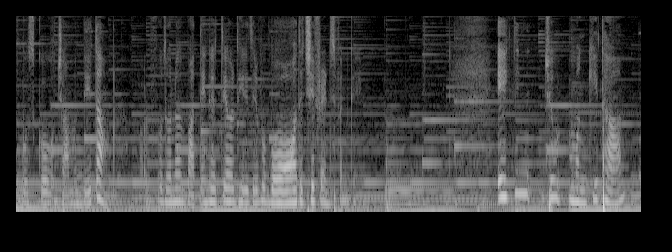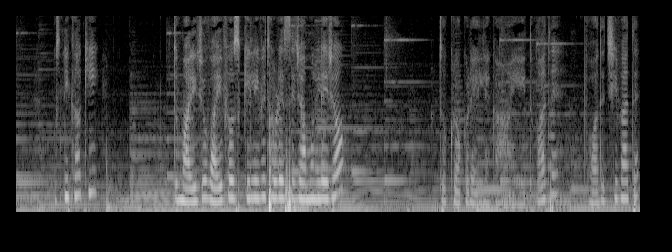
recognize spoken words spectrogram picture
वो उसको जामुन देता और वो दोनों बातें करते और धीरे धीरे वो बहुत अच्छे फ्रेंड्स बन गए। एक दिन जो मंकी था उसने कहा कि तुम्हारी जो वाइफ है उसके लिए भी थोड़े से जामुन ले जाओ? तो क्रोकोडाइल ने कहा हाँ, ये तो बात है। बहुत अच्छी बात है।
